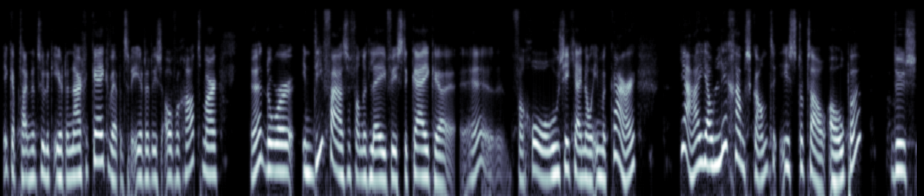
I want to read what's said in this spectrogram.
ik heb daar natuurlijk eerder naar gekeken. We hebben het er eerder eens over gehad. Maar door in die fase van het leven eens te kijken van goh, hoe zit jij nou in elkaar? Ja, jouw lichaamskant is totaal open. Dus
